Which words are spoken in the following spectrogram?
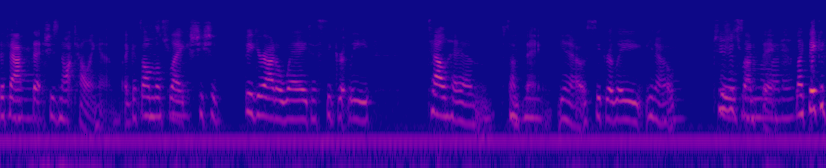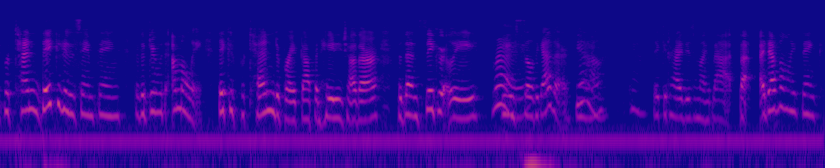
The fact Yeah. that she's not telling him, like it's almost true. like she should figure out a way to secretly tell him something, you know, secretly, you know, Mm-hmm. She pull something. Like they could pretend they could do the same thing that they're doing with Emily. They could pretend to break up and hate each other, but then secretly Right. be still together. you yeah, know? yeah. They could try to do something like that. But I definitely think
